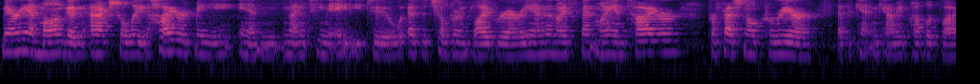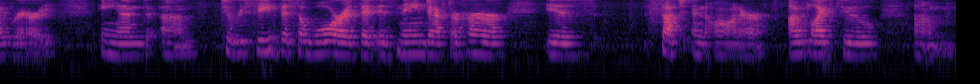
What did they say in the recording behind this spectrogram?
Mary Ann Mongan actually hired me in 1982 as a children's librarian, and I spent my entire professional career at the Kenton County Public Library. And um, to receive this award that is named after her is such an honor. I would like to um,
